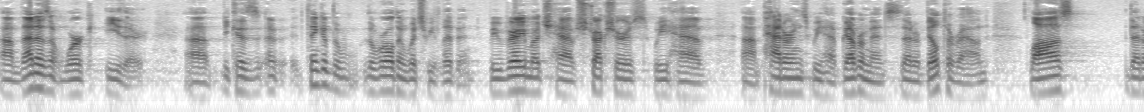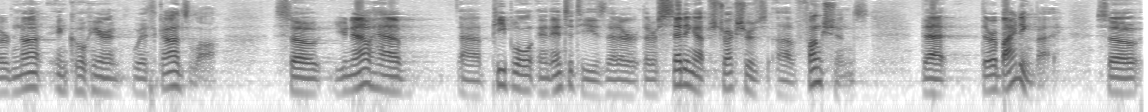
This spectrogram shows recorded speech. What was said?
um, that doesn't work either. Uh, because uh, think of the, the world in which we live in. We very much have structures, we have um, patterns, we have governments that are built around laws that are not incoherent with God's law. So you now have uh, people and entities that are that are setting up structures of functions that they're abiding by. So,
